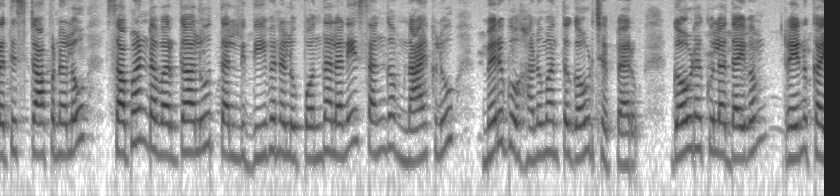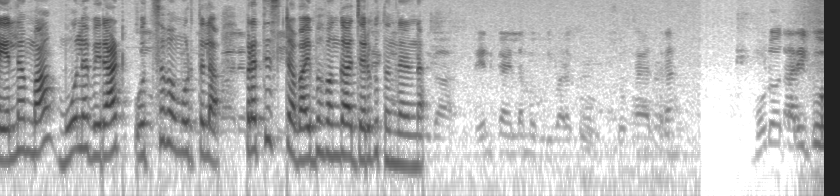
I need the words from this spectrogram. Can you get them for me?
ప్రతిష్టాపనలో సభండ వర్గాలు తల్లి దీవెనలు పొందాలని సంఘం నాయకులు మెరుగు హనుమంతు గౌడ్ చెప్పారు. గౌడకుల దైవం రేణుక ఎల్లమ్మ మూల విరాట్ ఉత్సవమూర్తుల ప్రతిష్ట వైభవంగా జరుగుతుందన్నారు రేణుకా ఎల్లమ్మ గుడి వరకు శోభాయాత్ర మూడో తారీఖు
